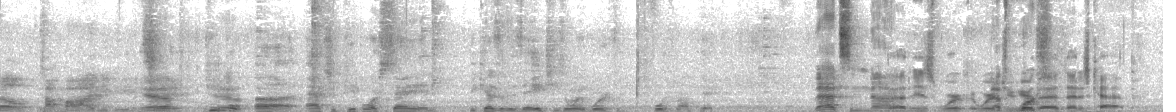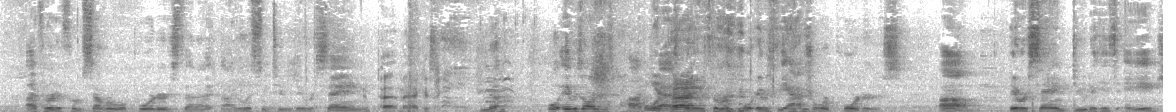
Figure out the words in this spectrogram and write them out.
NFL? Top five, you could even Yeah. say. people uh, actually people are saying because of his age, he's only worth a fourth round pick. That's not. That is where where That's did you hear worse. that? That is cap. I've heard it from several reporters that I, I listened to. They were saying Dude, Pat McAfee. no. Well, it was on his podcast, Pat. but it was the report. It was the actual reporters. Um, they were saying due to his age,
